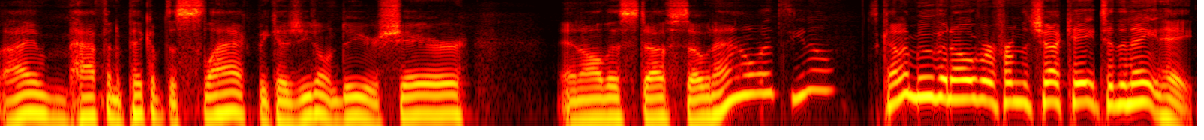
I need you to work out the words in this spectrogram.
I'm having to pick up the slack because you don't do your share and all this stuff. So now it's you know it's kind of moving over from the Chuck hate to the Nate hate,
